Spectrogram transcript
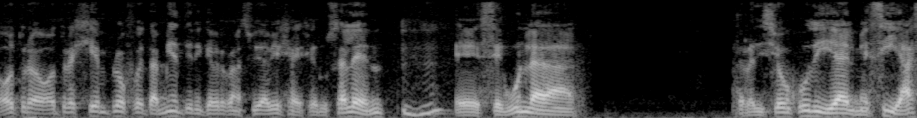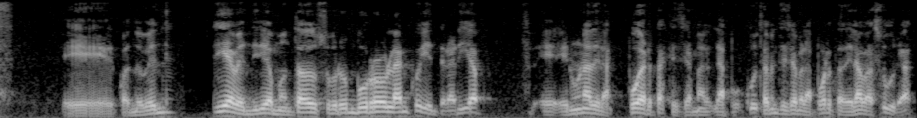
Otro, otro ejemplo fue también, tiene que ver con la ciudad vieja de Jerusalén, según la tradición judía, el Mesías, eh, cuando vendría, vendría montado sobre un burro blanco y entraría eh, en una de las puertas que se llama, la, justamente se llama la puerta de la basura,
